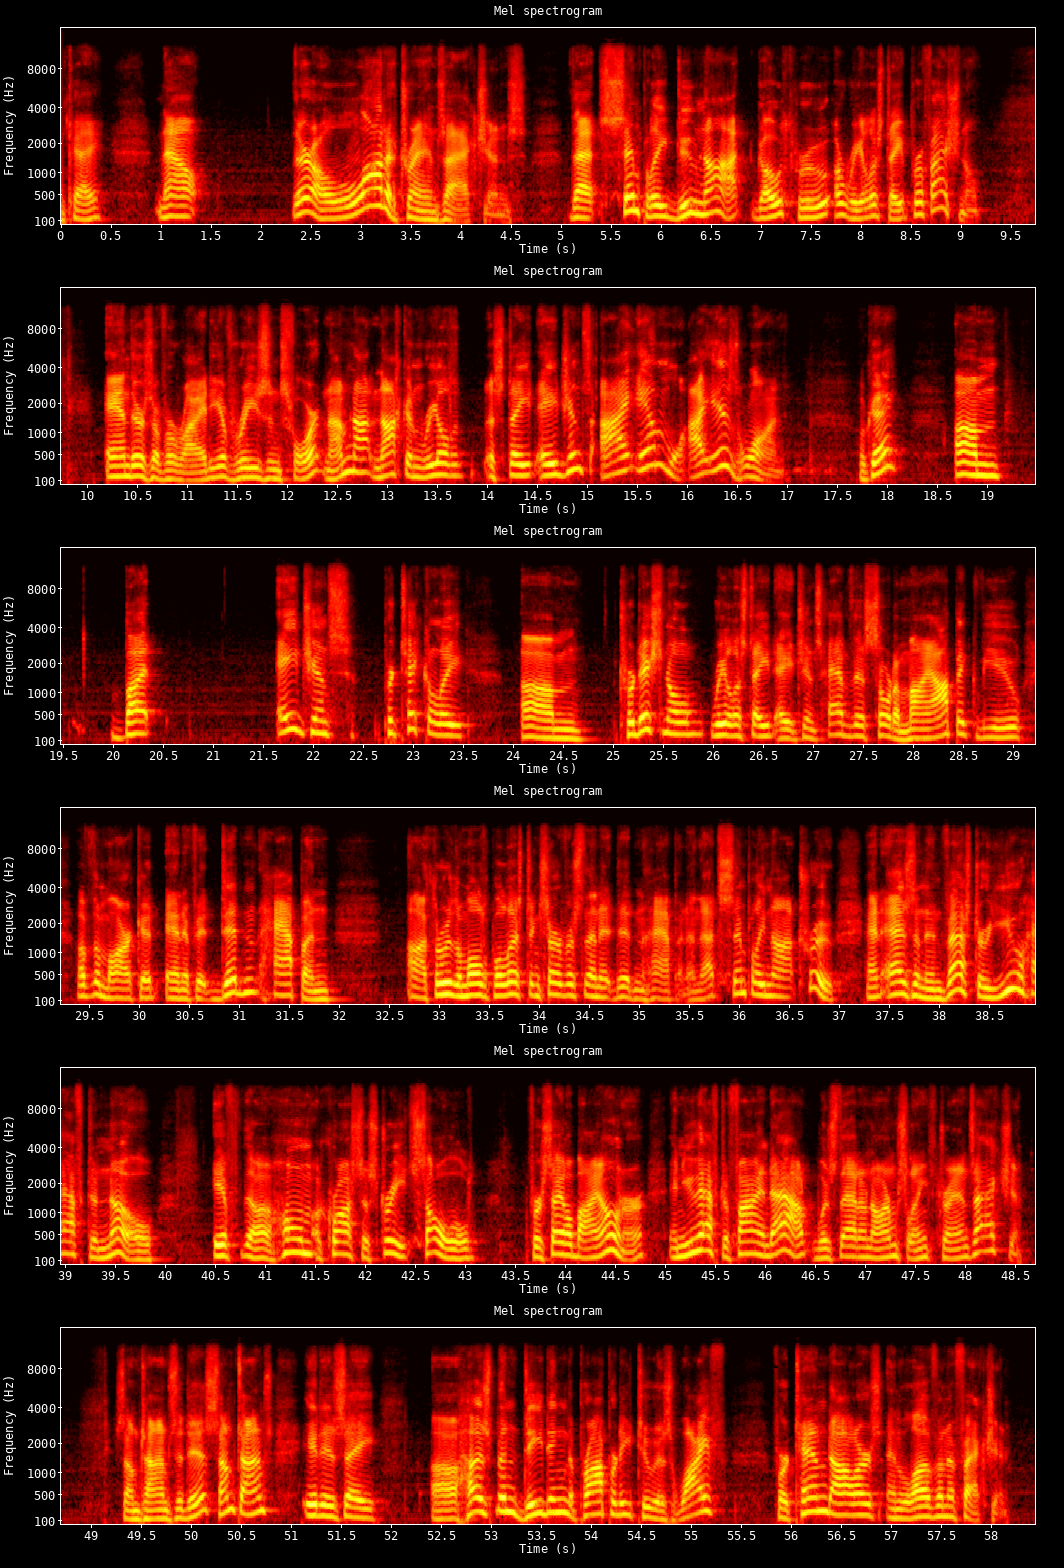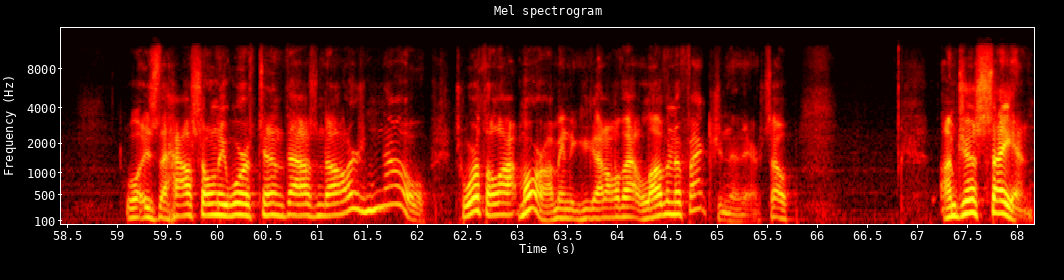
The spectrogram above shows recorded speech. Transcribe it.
Okay? Now, there are a lot of transactions that simply do not go through a real estate professional. And there's a variety of reasons for it. And I'm not knocking real estate agents. I am, I is one. Okay? Um, but agents, particularly um, traditional real estate agents, have this sort of myopic view of the market. And if it didn't happen uh, through the multiple listing service, then it didn't happen. And that's simply not true. And as an investor, you have to know if the home across the street sold for sale by owner, and you have to find out was that an arm's length transaction? Sometimes it is, sometimes it is a uh, husband deeding the property to his wife for $10 and love and affection. Well, is the house only worth $10,000? No, it's worth a lot more. I mean, you got all that love and affection in there. So I'm just saying,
